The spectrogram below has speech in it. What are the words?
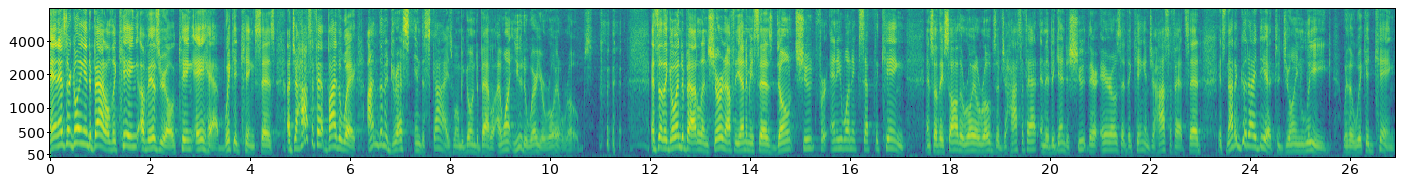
And as they're going into battle, the king of Israel, King Ahab, wicked king, says, uh, Jehoshaphat, by the way, I'm going to dress in disguise when we go into battle. I want you to wear your royal robes. and so they go into battle, and sure enough, the enemy says, Don't shoot for anyone except the king. And so they saw the royal robes of Jehoshaphat and they began to shoot their arrows at the king. And Jehoshaphat said, It's not a good idea to join league with a wicked king.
